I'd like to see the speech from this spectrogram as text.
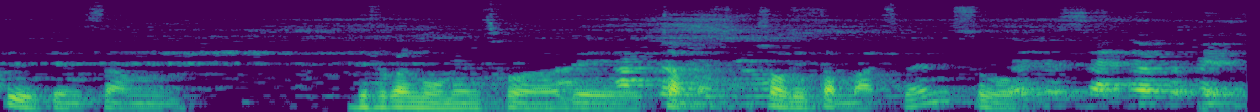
creating some difficult moments for the top, the top batsmen. So The center of the.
